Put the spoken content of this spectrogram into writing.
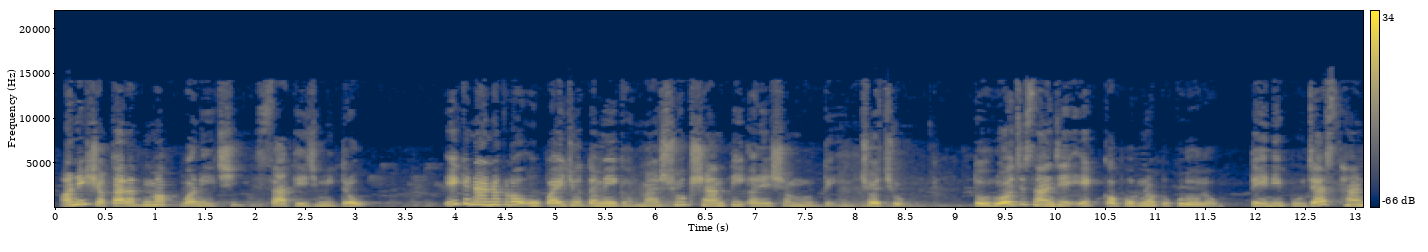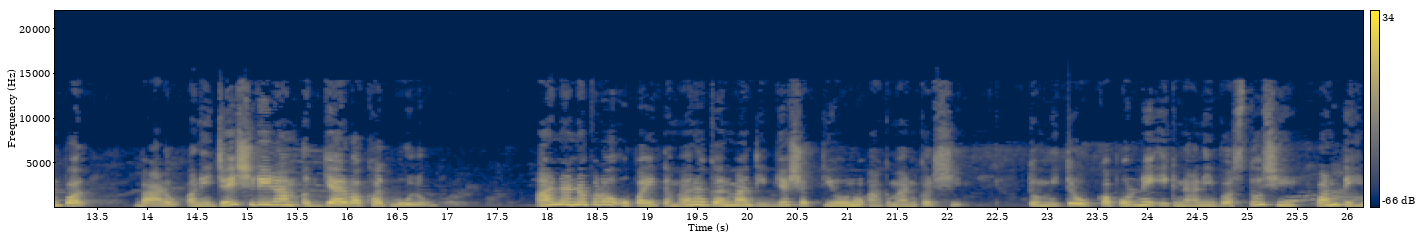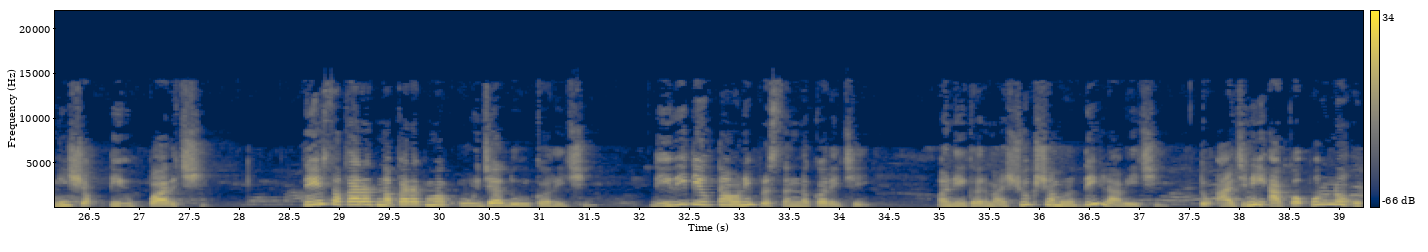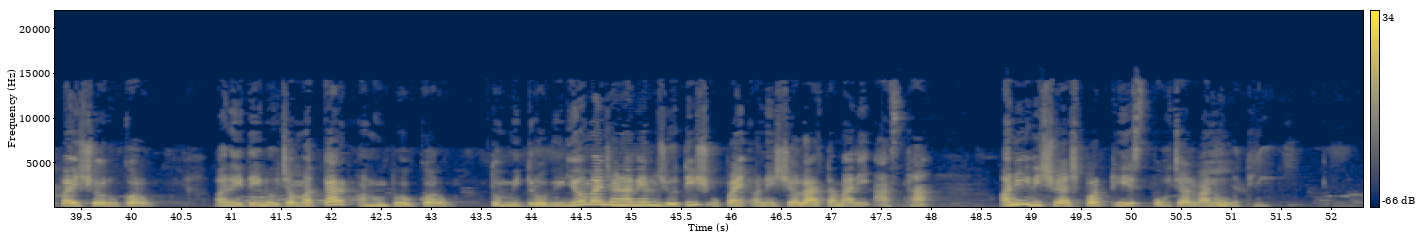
અને સકારાત્મક બને છે. સાથે જ મિત્રો, એક નાનકડો ઉપાય જો તમે ઘરમાં સુખ, શાંતિ અને સમૃદ્ધિ ઈચ્છો છો, તો રોજ સાંજે એક કપૂરનો ટુકડો લો. તેને પૂજા સ્થાન પર બાળો અને જય શ્રી રામ અગિયાર વખત બોલો. આ નાનકડો ઉપાય તમારા ઘરમાં દિવ્ય શક્તિઓનું આગમન કરશે. તો મિત્રો, કપૂરની એક નાની વસ્તુ છે, પણ તેની શક્તિ ઉપાર છે. તે સકારાત્મક, નકારાત્મક ઊર્જા દૂર કરે છે. દેવી દેવતાઓને પ્રસન્ન કરે છે અને ઘરમાં સુખ સમૃદ્ધિ લાવે છે. તો આજની આ કપૂરનો ઉપાય શરૂ કરો અને તેનો ચમત્કાર અનુભવ કરો. તો મિત્રો, વિડીયોમાં જણાવેલ જ્યોતિષ ઉપાય અને સલાહ તમારી આસ્થા અને વિશ્વાસ પર ઠેસ પહોંચાડવાનું નથી.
